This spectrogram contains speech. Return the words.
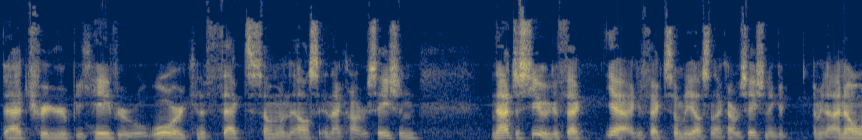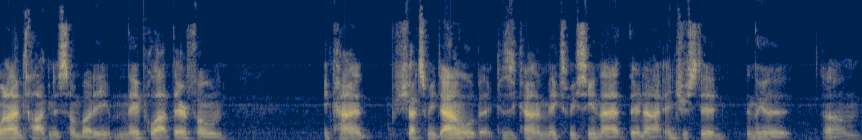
that trigger behavior reward can affect someone else in that conversation not just you, it could affect, yeah, it could affect somebody else in that conversation. Could, I mean, I know when I'm talking to somebody and they pull out their phone, it kind of shuts me down a little bit because it kind of makes me seem that they're not interested in the um,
